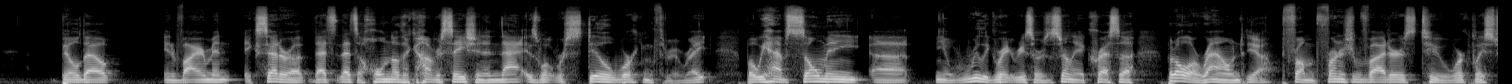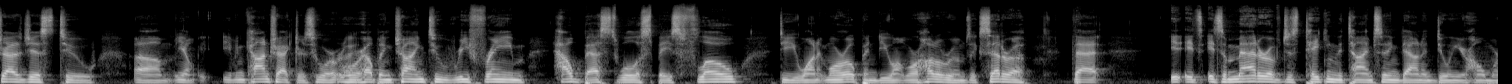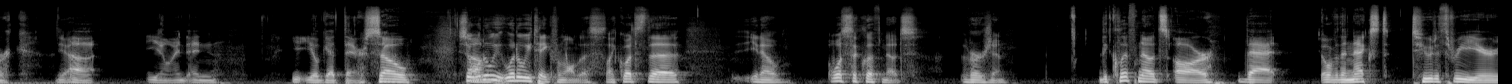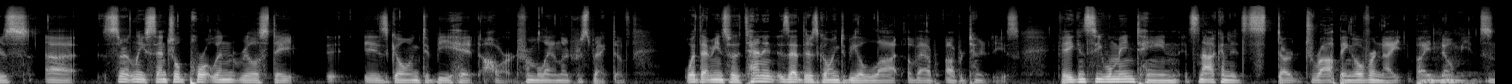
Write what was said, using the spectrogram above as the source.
build out, environment, etc., that's that's a whole nother conversation. And that is what we're still working through, right? But we have so many uh, you know, really great resources, certainly at Cresa, but all around. Yeah. From furniture providers to workplace strategists to um, you know, even contractors who are, who are helping trying to reframe how best will a space flow. Do you want it more open? Do you want more huddle rooms, et cetera? That it, it's it's a matter of just taking the time, sitting down, and doing your homework. Yeah. Uh, you know, and and you- you'll get there. So So what do we what do we take from all this? Like, what's the, you know, what's the Cliff Notes version? the cliff notes are that over the next two to three years, uh, certainly central Portland real estate is going to be hit hard from a landlord perspective. What that means for the tenant is that there's going to be a lot of op- opportunities. Vacancy will maintain. It's not going to start dropping overnight by no means.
